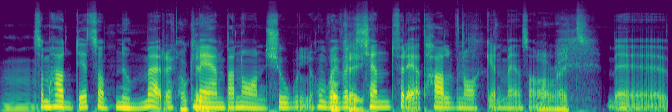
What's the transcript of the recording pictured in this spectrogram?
Mm. som hade ett sånt nummer Okej. med en banankjol. Hon var ju Okej. väldigt känd för det, att halvnaken med en sån All right. eh,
